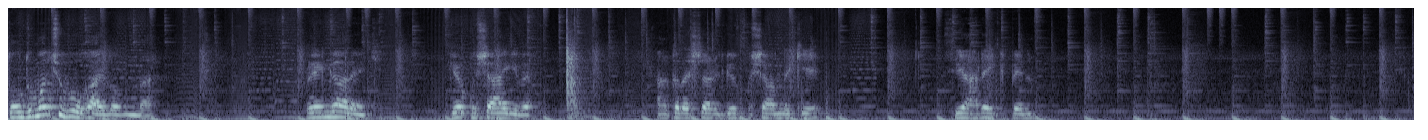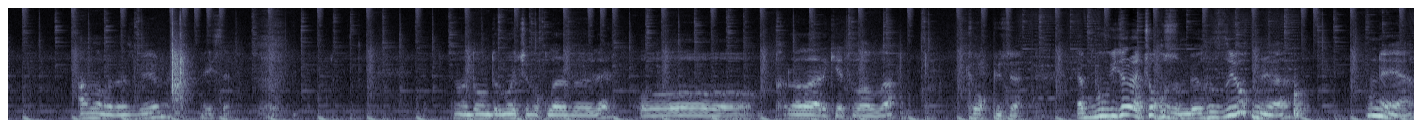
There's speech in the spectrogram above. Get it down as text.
Dondurma çubuğu galiba bunlar. Rengarenk. Gökkuşağı gibi. Arkadaşlar gökkuşağındaki siyah renk benim. Anlamadınız biliyor musunuz? Neyse. Sonra dondurma çubukları böyle. Oo, kral hareket valla. Çok güzel. Ya bu videolar çok uzun böyle hızlı yok mu ya? Bu ne ya?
